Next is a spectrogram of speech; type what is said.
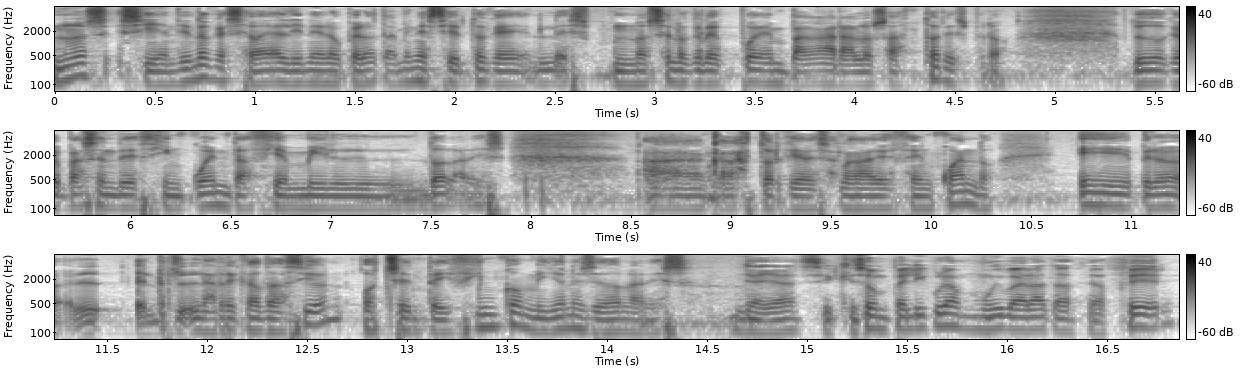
No, no sé- sí, entiendo que se vaya el dinero, pero también es cierto que les- no sé lo que les pueden pagar a los actores, pero dudo que pasen de 50 a 100 mil dólares a cada actor que salga de vez en cuando. Eh, pero la recaudación, 85 millones de dólares. Ya, ya, sí que son películas muy baratas de hacer.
